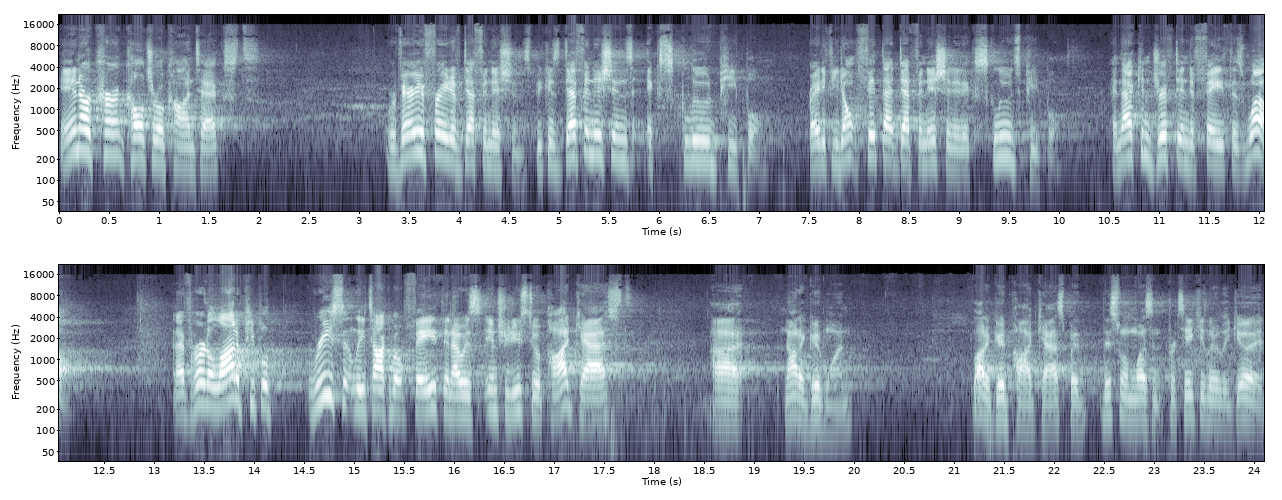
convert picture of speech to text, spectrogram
In our current cultural context, we're very afraid of definitions because definitions exclude people, right? If you don't fit that definition, it excludes people. And that can drift into faith as well. And I've heard a lot of people recently talk about faith, and I was introduced to a podcast, uh, not a good one. A lot of good podcasts, but this one wasn't particularly good.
